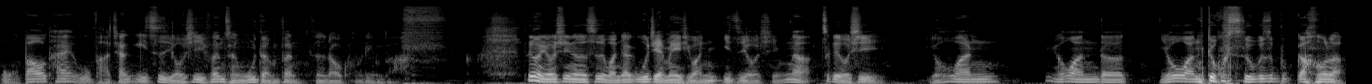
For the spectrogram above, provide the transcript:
五胞胎无法将一次游戏分成五等份，这是绕口令吧？这款游戏呢是玩家五姐妹一起玩益智游戏。那这个游戏游玩游玩的。游玩度 似乎是不高了，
